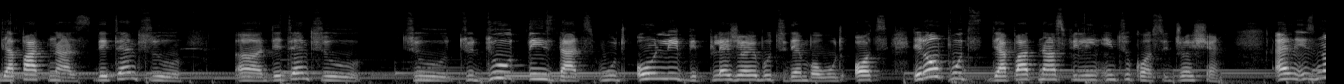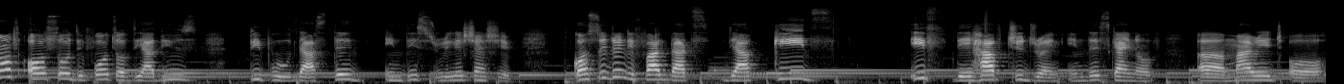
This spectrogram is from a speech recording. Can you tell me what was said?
their partners. They tend to uh, they tend to to to do things that would only be pleasurable to them but would hurt. They don't put their partner's feeling into consideration. And it's not also the fault of the abused people that stayed in this relationship. Considering the fact that their kids if they have children in this kind of uh, marriage or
